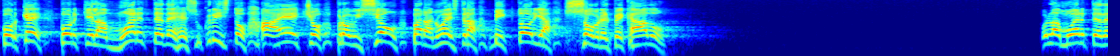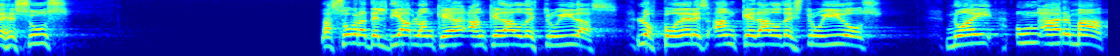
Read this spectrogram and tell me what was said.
¿Por qué? Porque la muerte de Jesucristo ha hecho provisión para nuestra victoria sobre el pecado. Por la muerte de Jesús, las obras del diablo han, quedado destruidas. Los poderes han quedado destruidos. No hay un arma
